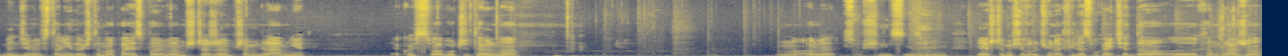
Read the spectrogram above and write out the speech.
będziemy w stanie dojść. Ta mapa jest, powiem wam szczerze, przynajmniej dla mnie, jakoś słabo czytelna. No ale cóż, nic nie zrobimy. Ja jeszcze bym się wrócił na chwilę, słuchajcie, do e, handlarza.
